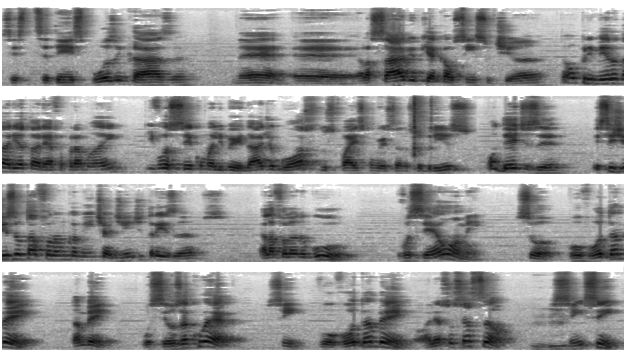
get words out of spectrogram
Você tem a esposa em casa, né? É, ela sabe o que é calcinha e sutiã. Então, primeiro eu daria a tarefa para a mãe e você, com uma liberdade, eu gosto dos pais conversando sobre isso, poder dizer. Esses dias eu estava falando com a minha tiadinha de 3 anos. Ela falando, Gu, você é homem. Sou. Vovô também. Também. Você usa cueca. Sim. Vovô também. Olha a associação. Uhum. Sim, sim.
